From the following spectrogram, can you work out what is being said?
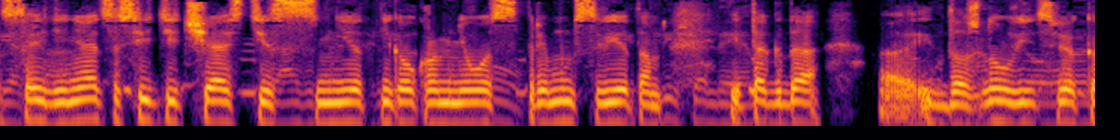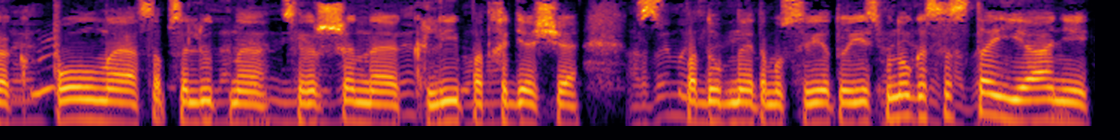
соединяется, все эти части, с нет никого кроме него, с прямым светом, и тогда э, и должно увидеть себя как полное, абсолютное, совершенное кли, подходящее, подобное этому свету. Есть много состояний,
